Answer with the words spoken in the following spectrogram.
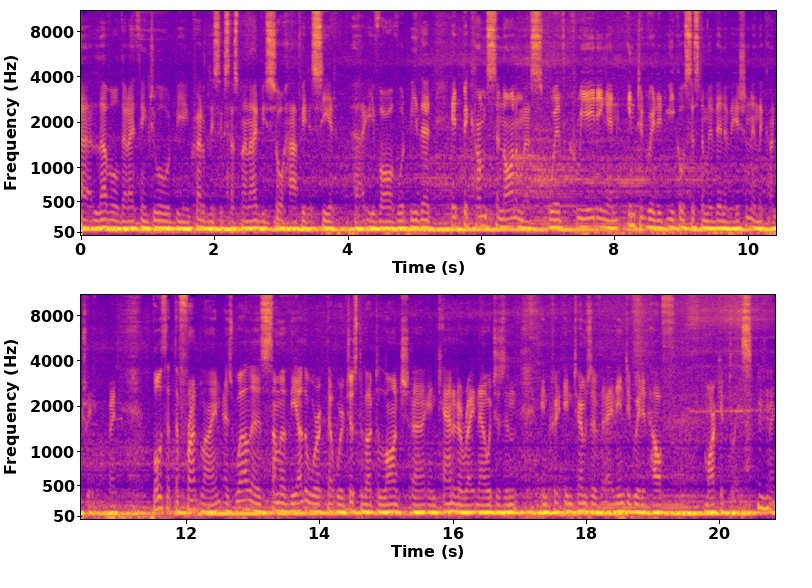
uh, level that I think Joule would be incredibly successful, and I'd be so happy to see it uh, evolve, would be that it becomes synonymous with creating an integrated ecosystem of innovation in the country, right? Both at the front line as well as some of the other work that we're just about to launch uh, in Canada right now, which is in, in, in terms of an integrated health marketplace. Right?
